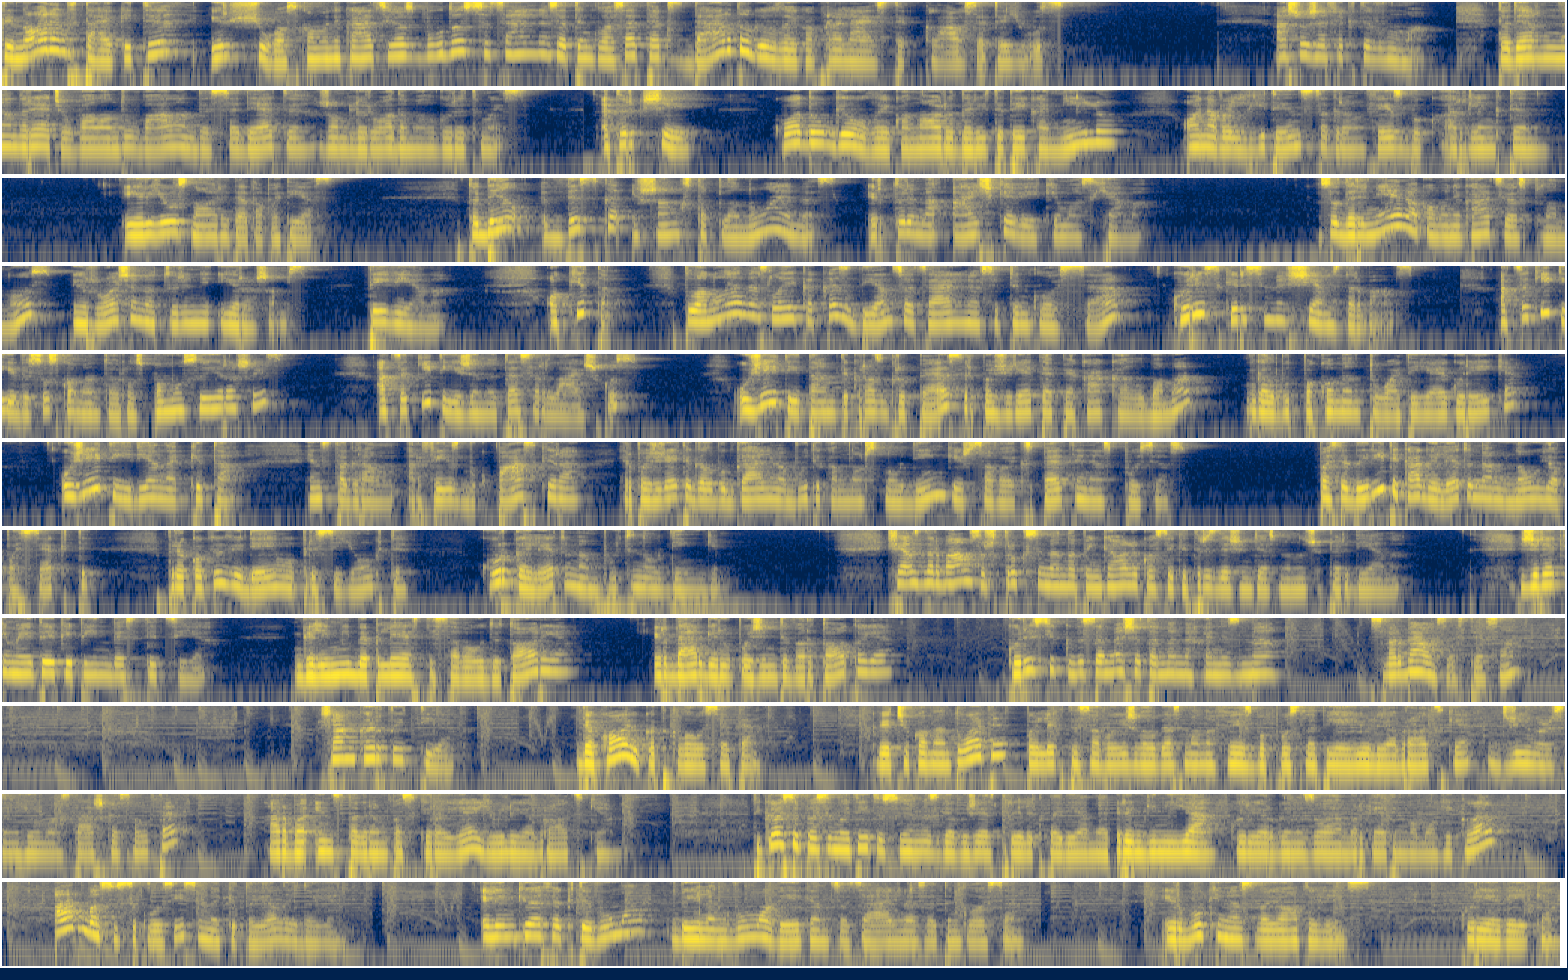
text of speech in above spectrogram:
Tai norint taikyti ir šiuos komunikacijos būdus socialiniuose tinkluose teks dar daugiau laiko praleisti, klausėte jūs. Aš už efektyvumą. Todėl nenorėčiau valandų valandas sėdėti žongliruodama algoritmais. Atvirkščiai, kuo daugiau laiko noriu daryti tai, ką myliu, o ne valdyti Instagram, Facebook ar LinkedIn. Ir jūs norite to paties. Todėl viską iš anksto planuojamės ir turime aiškę veikimo schemą. Sudarinėjame komunikacijos planus ir ruošiame turinį įrašams. Tai viena. O kita, planuojamės laiką kasdien socialiniuose tinkluose, kurį skirsime šiems darbams. Atsakyti į visus komentarus po mūsų įrašais, atsakyti į žinutes ir laiškus, užeiti į tam tikras grupės ir pažiūrėti, apie ką kalbama, galbūt pakomentuoti, jeigu reikia, užeiti į vieną kitą Instagram ar Facebook paskyrą ir pažiūrėti, galbūt galime būti kam nors naudingi iš savo ekspertinės pusės. Pasidaryti, ką galėtumėm naujo pasiekti, prie kokių judėjimų prisijungti, kur galėtumėm būti naudingi. Šiems darbams užtruksime nuo 15 iki 30 minučių per dieną. Žiūrėkime į tai kaip į investiciją. Galimybę plėsti savo auditoriją ir dar geriau pažinti vartotoją, kuris juk visame šitame mechanizme svarbiausias tiesa. Šiam kartui tiek. Dėkoju, kad klausėte. Kviečiu komentuoti, palikti savo išvalgas mano Facebook puslapyje Julija Brodskė dreamersandhumans.lt arba Instagram paskyroje Julija Brodskė. Tikiuosi pasimatyti su jumis gegužės 13 dieną renginyje, kurį organizuoja marketingo mokykla, arba susiklausysime kitoje laidoje. Linkiu efektyvumo bei lengvumo veikiant socialiniuose tinkluose. Ir būkime svajotojais, kurie veikia.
